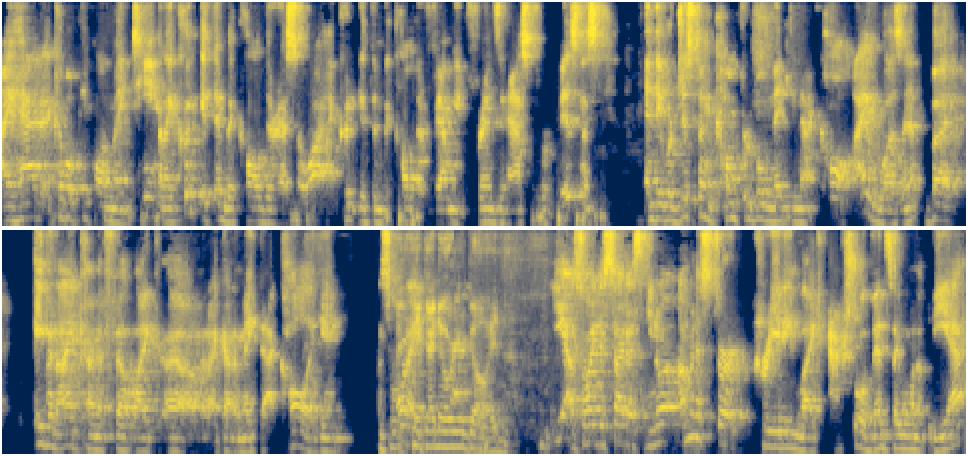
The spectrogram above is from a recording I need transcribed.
I had a couple people on my team, and I couldn't get them to call their SOI. I couldn't get them to call their family and friends and ask for business and they were just uncomfortable making that call. I wasn't, but even I kind of felt like, oh, I got to make that call again. And so what I think I, I know where you're going. Yeah, so I decided, you know what, I'm going to start creating like actual events I want to be at.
